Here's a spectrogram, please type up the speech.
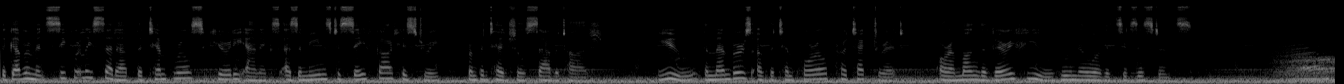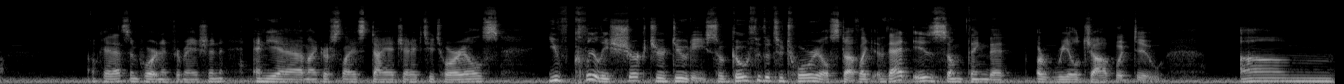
the government secretly set up the Temporal Security Annex as a means to safeguard history from potential sabotage. You, the members of the Temporal Protectorate, are among the very few who know of its existence. Okay, that's important information. And yeah, microslice diegetic tutorials. You've clearly shirked your duty, so go through the tutorial stuff. Like, that is something that a real job would do. Um,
